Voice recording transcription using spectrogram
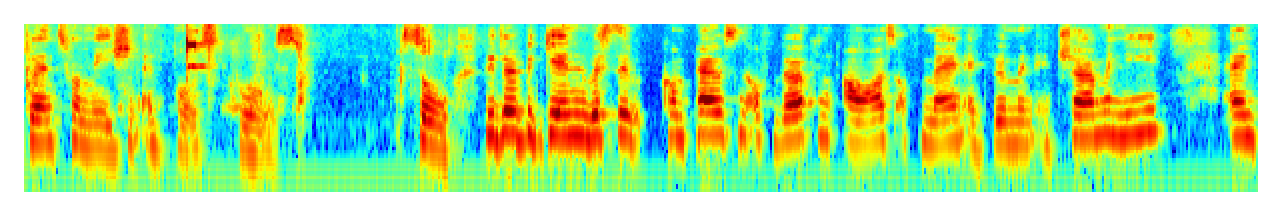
transformation and post-growth. So we will begin with the comparison of working hours of men and women in Germany. And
